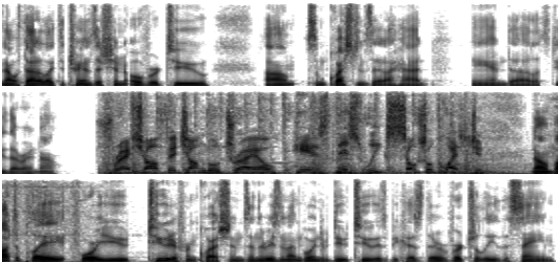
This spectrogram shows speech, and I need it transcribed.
Now, with that, I'd like to transition over to um, some questions that I had, and uh, let's do that right now. Fresh off the jungle trail, here's this week's social question. Now, I'm about to play for you two different questions, and the reason I'm going to do two is because they're virtually the same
